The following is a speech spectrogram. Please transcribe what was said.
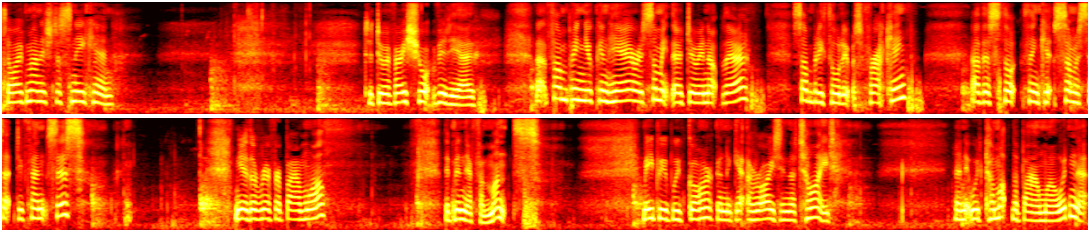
So I've managed to sneak in to do a very short video. That thumping you can hear is something they're doing up there. Somebody thought it was fracking. Others think it's Somerset defences near the River Banwell. They've been there for months. Maybe we've got going to get a rise in the tide, and it would come up the Banwell, wouldn't it?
